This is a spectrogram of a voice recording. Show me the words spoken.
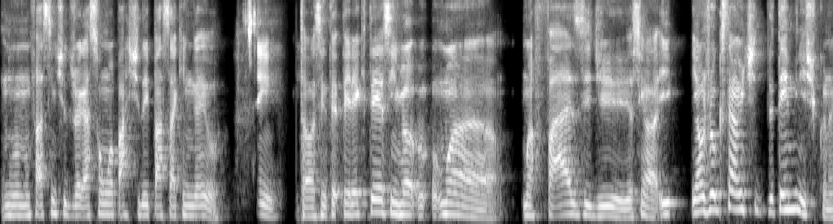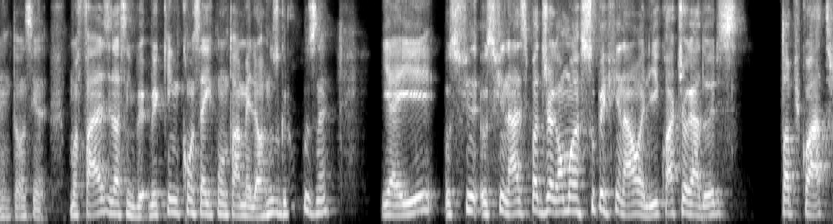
Não, não faz sentido jogar só uma partida e passar quem ganhou. Sim. Então, assim, te- teria que ter, assim, uma, uma fase de, assim, ó, e, e é um jogo extremamente determinístico, né? Então, assim, uma fase, assim, ver quem consegue pontuar melhor nos grupos, né? E aí, os, os finais, você pode jogar uma super final ali, quatro jogadores, top 4,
